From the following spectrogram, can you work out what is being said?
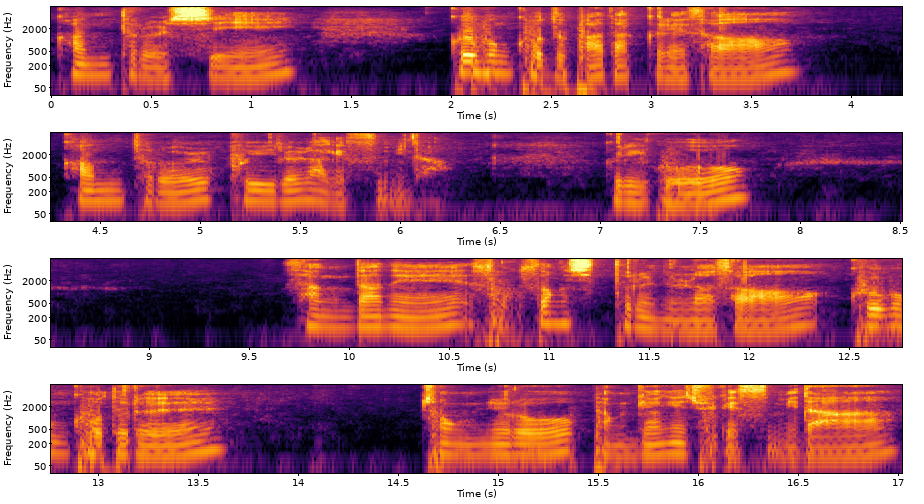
컨트롤 C 구분 코드 바닥글에서 컨트롤 V를 하겠습니다. 그리고 상단에 속성 시트를 눌러서 구분 코드를 종류로 변경해 주겠습니다.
